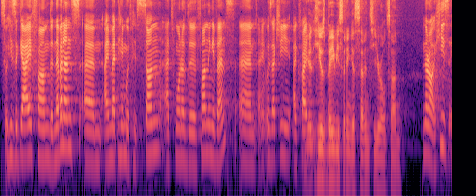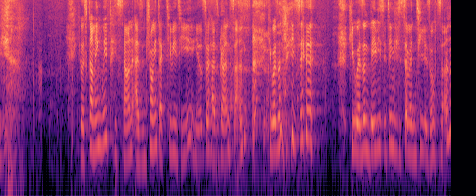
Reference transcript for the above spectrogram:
So he's a guy from the Netherlands. Um, I met him with his son at one of the funding events. Um, and it was actually, I cried. He, he was babysitting his 70-year-old son. No, no, he's... He, he was coming with his son as a joint activity. He also has grandsons. he wasn't he wasn't babysitting his 70 years old son.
